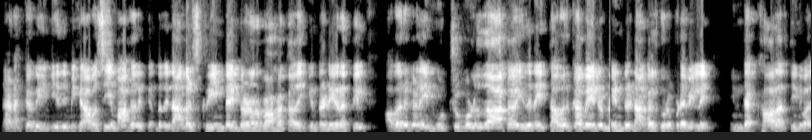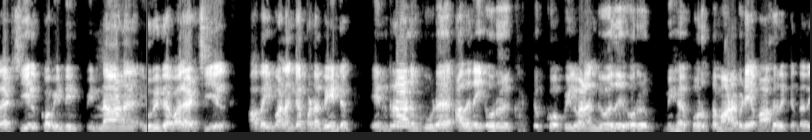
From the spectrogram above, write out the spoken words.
நடக்க வேண்டியது மிக அவசியமாக இருக்கின்றது. நாங்கள் ஸ்கிரீன் டைம் தொடர்பாக கதைக்கின்ற நேரத்தில் அவர்களை முற்றுமுழுதாக இதனை தவிர்க்க வேண்டும் என்று நாங்கள் குறிப்பிடவில்லை. இந்த காலத்தின் வளர்ச்சியில் கோவிடின் பின்னான துரித வளர்ச்சியில் அவை வழங்கப்பட வேண்டும். என்றாலும் கூட அதனை ஒரு கட்டுக்கோப்பில் வழங்குவது ஒரு மிக பொருத்தமான விடயமாக இருக்கின்றது.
